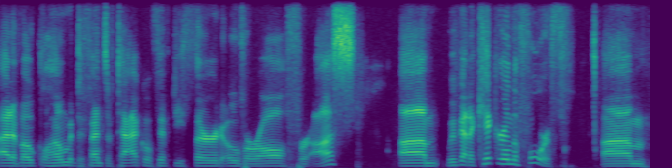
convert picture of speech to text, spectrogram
out of Oklahoma, defensive tackle, 53rd overall for us. Um, we've got a kicker in the fourth. Um,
